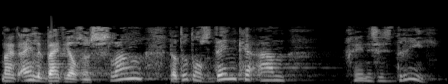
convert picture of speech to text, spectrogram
Maar uiteindelijk bijt hij als een slang, dat doet ons denken aan Genesis 3.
